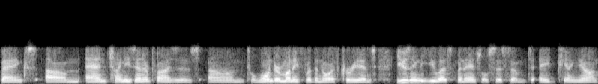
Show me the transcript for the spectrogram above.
banks um, and Chinese enterprises um, to launder money for the North Koreans using the U.S. financial system to aid Pyongyang.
